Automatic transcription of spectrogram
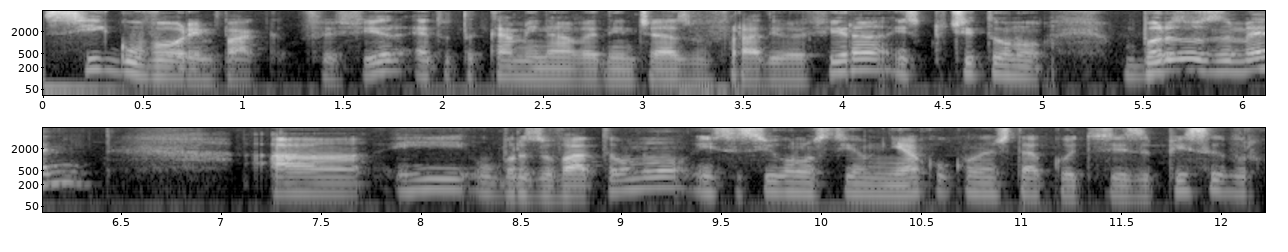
си говорим пак в ефир. Ето така минава един час в радио ефира. Изключително бързо за мен а, и образователно и със сигурност имам няколко неща, които си записах, върху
